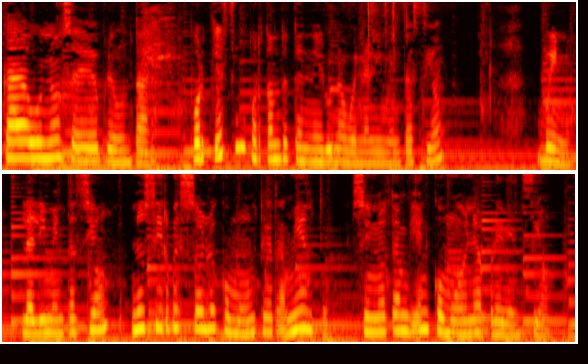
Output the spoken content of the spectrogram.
Cada uno se debe preguntar, ¿por qué es importante tener una buena alimentación? Bueno, la alimentación no sirve solo como un tratamiento, sino también como una prevención.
